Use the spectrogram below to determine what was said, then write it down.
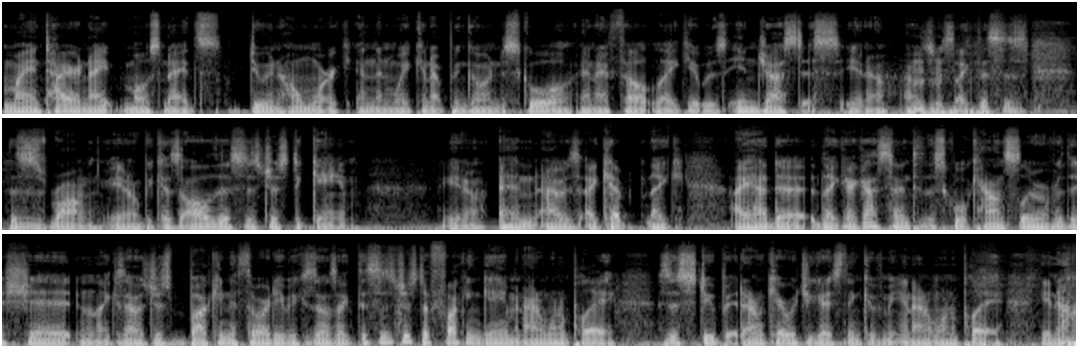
my entire night most nights doing homework and then waking up and going to school and I felt like it was injustice, you know. I was just mm-hmm. like this is this is wrong, you know, because all of this is just a game. You know, and I was, I kept like, I had to, like, I got sent to the school counselor over this shit, and like, cause I was just bucking authority because I was like, this is just a fucking game, and I don't want to play. This is stupid. I don't care what you guys think of me, and I don't want to play. You know,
